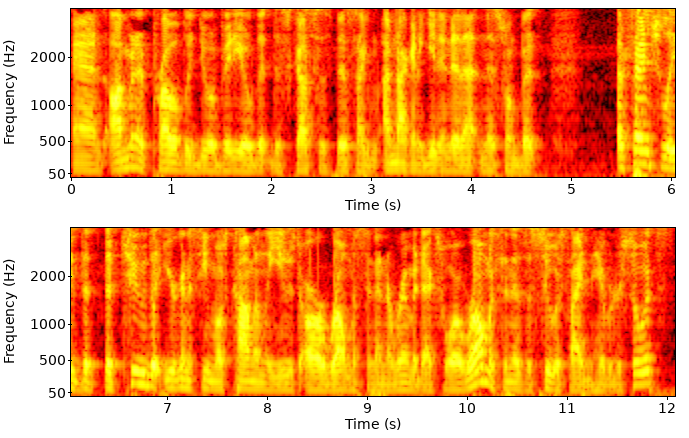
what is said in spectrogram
and I'm going to probably do a video that discusses this. I'm, I'm not going to get into that in this one, but essentially the, the two that you're going to see most commonly used are aromasin and arimidex. Well, aromasin is a suicide inhibitor, so it's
